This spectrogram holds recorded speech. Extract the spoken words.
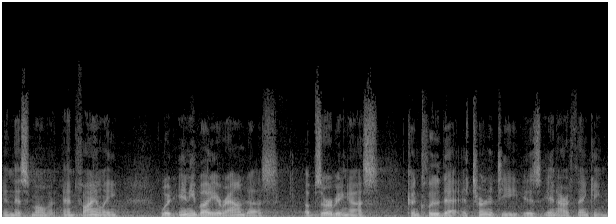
in this moment? And finally, would anybody around us, observing us, conclude that eternity is in our thinking,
